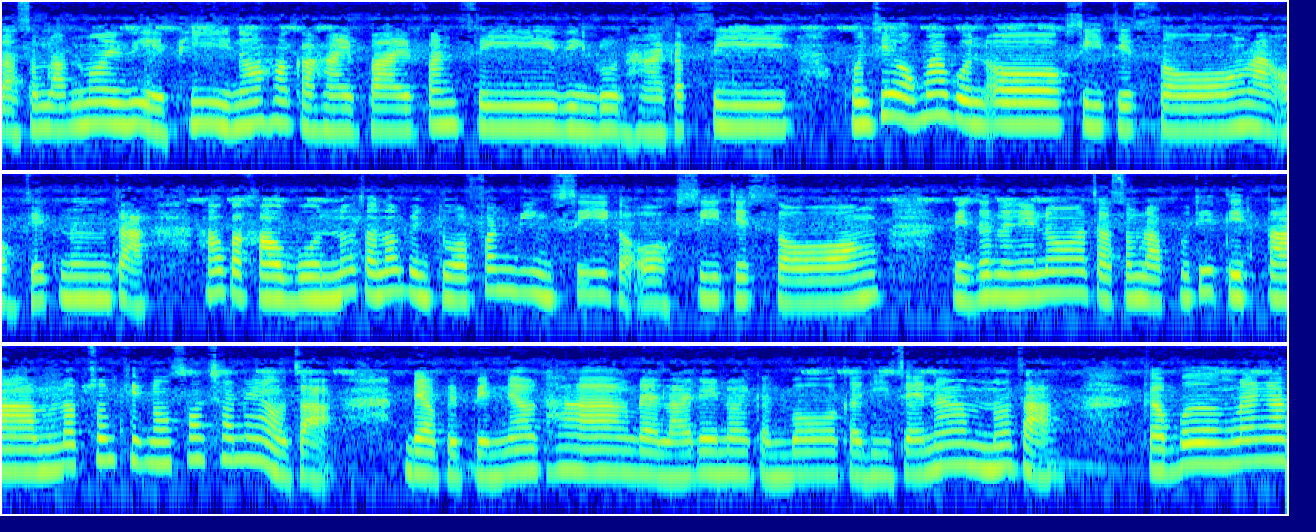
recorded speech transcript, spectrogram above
จากสำหรับน้อย VIP เนาะเฮาก็ใหายไปฟันซีวิ่งรูดหากับซี ผลที่ออกมาบนออก472ล่างออก71จ้ะเฮากับเขาบนเนาะจะเนาะเป็นตัวฟันวิ่งซีก็ออก472เป็นจังได๋เนาะจากสำหรับผู้ที่ติดตามรับชมคลิปน้องซ่อนชาแนลจ้ะเดี๋ยวไปเป็นแนวทาง ได้หลายได้น้อยกันบ่ก็ดีใจนํเนาะจ้ะกับเบิงรายงาน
